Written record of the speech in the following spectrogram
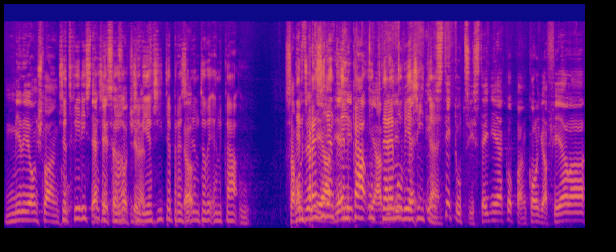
milion článků. Před chvílí jste jaký řekl, že věříte prezidentovi NKU. Samozřejmě, Ten prezident já věřím, NKU, já kterému věřím věříte. instituci, stejně jako pan kolega Fiala,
